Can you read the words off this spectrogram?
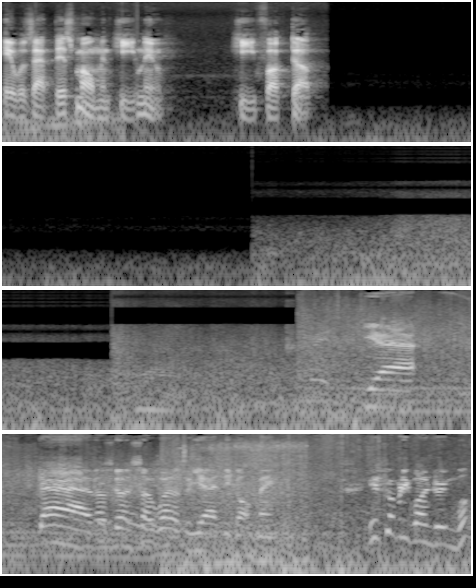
It was at this moment he knew. He fucked up. Yeah. Damn, that was going so well, but yeah, he got me. He's probably wondering, what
